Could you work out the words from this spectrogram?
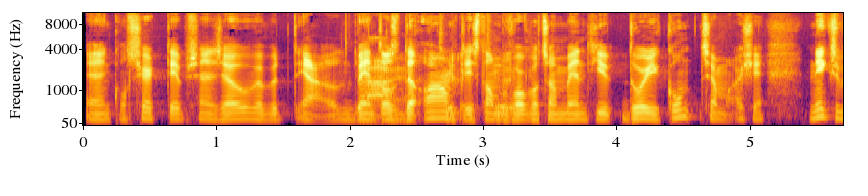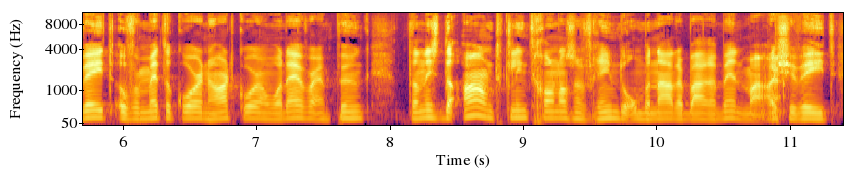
En concerttips en zo. We hebben, het- ja, een band Ja, als ja, The Armed tuurlijk, is dan tuurlijk. bijvoorbeeld zo'n band, je, door je komt, zeg maar, als je niks weet over metalcore en hardcore en whatever en punk, dan is The Armed klinkt gewoon als een vreemde, onbenaderbare band. Maar als je weet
